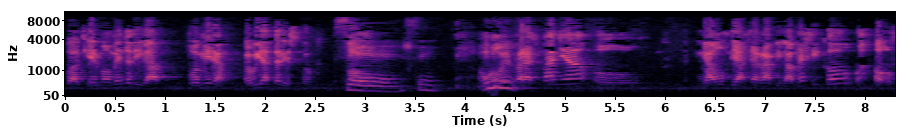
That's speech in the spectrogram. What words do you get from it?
cualquier momento diga, pues mira, me voy a hacer esto. Sí, sí. O voy para España, o me hago un viaje rápido a México, o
